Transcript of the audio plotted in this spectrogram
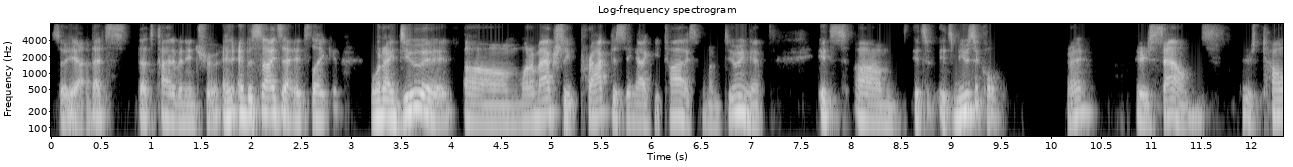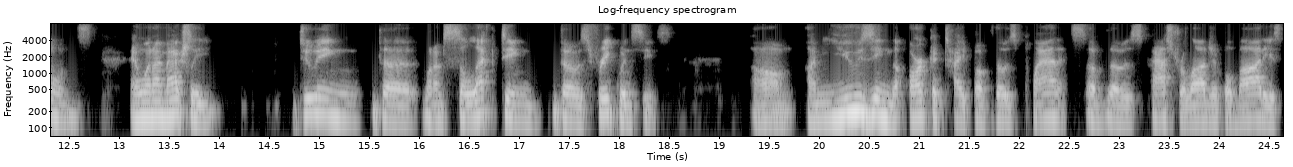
so yeah, that's, that's kind of an intro. And, and besides that, it's like when I do it, um, when I'm actually practicing Acutonics, when I'm doing it, it's um it's it's musical right there's sounds there's tones and when i'm actually doing the when i'm selecting those frequencies um, i'm using the archetype of those planets of those astrological bodies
